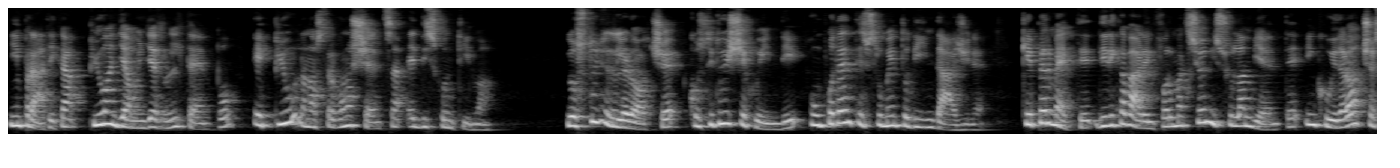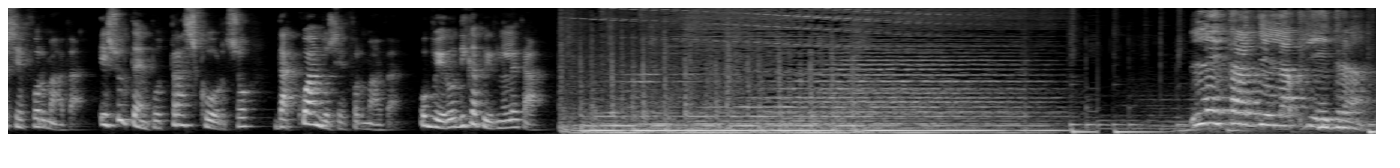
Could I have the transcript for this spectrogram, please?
in pratica, più andiamo indietro nel tempo e più la nostra conoscenza è discontinua. Lo studio delle rocce costituisce quindi un potente strumento di indagine che permette di ricavare informazioni sull'ambiente in cui la roccia si è formata e sul tempo trascorso da quando si è formata, ovvero di capirne l'età. L'età della pietra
